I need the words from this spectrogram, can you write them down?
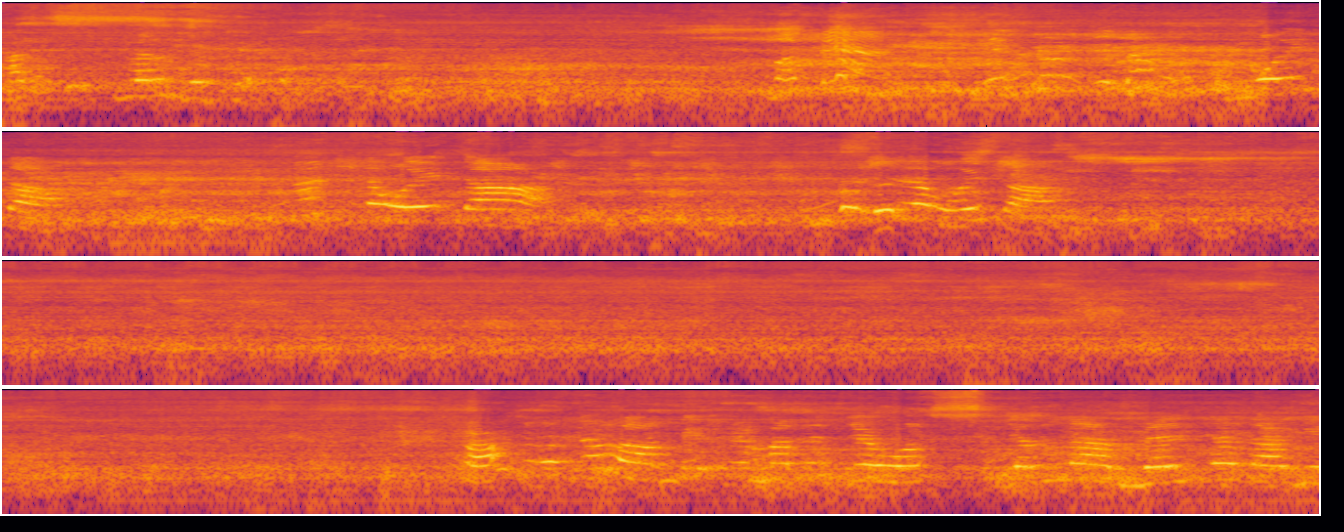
ಅದಕ್ಕೆ ಸ್ಮೆಲ್ ಗೊತ್ತಿಲ್ಲ ಹೋಯ್ತಾ ಹೋಯ್ತಾ ಹೋಯ್ತಾ ಎಲ್ಲ ಮೆಲ್ಟದಾಗಿ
